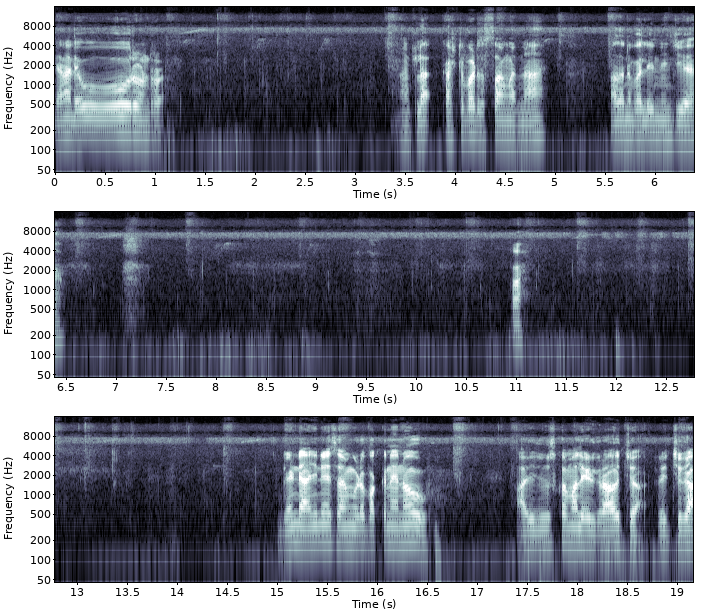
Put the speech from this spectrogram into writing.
జనాలు ఎవరు ఉండరు. అట్లా కష్టపడి వస్తాం కదా మదనపల్లి నుంచి. గండి ఆంజనేయ స్వామి కూడా పక్కనేను అది చూసుకొని మళ్ళీ ఇక్కడికి రావచ్చు. రిచ్గా.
